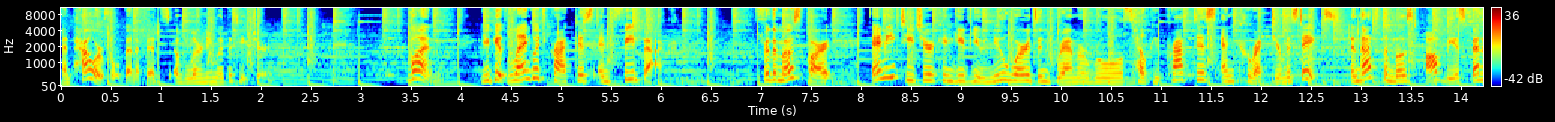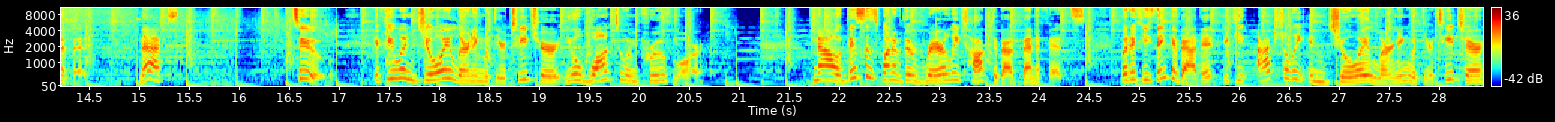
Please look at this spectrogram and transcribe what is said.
and powerful benefits of learning with a teacher. 1. You get language practice and feedback. For the most part, any teacher can give you new words and grammar rules, help you practice, and correct your mistakes. And that's the most obvious benefit. Next. 2. If you enjoy learning with your teacher, you'll want to improve more. Now, this is one of the rarely talked about benefits. But if you think about it, if you actually enjoy learning with your teacher,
